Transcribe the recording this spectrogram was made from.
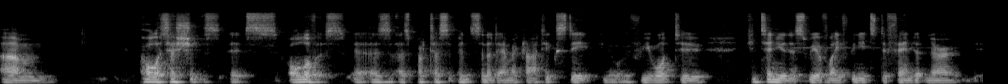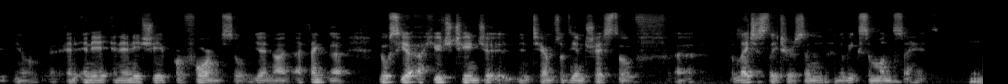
um, politicians; it's all of us as as participants in a democratic state. You know, if we want to continue this way of life, we need to defend it in our, you know, in, in, any, in any shape or form. So yeah, no, I, I think that we'll see a, a huge change in, in, terms of the interest of uh, legislators in, in the weeks and months ahead. Hmm.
